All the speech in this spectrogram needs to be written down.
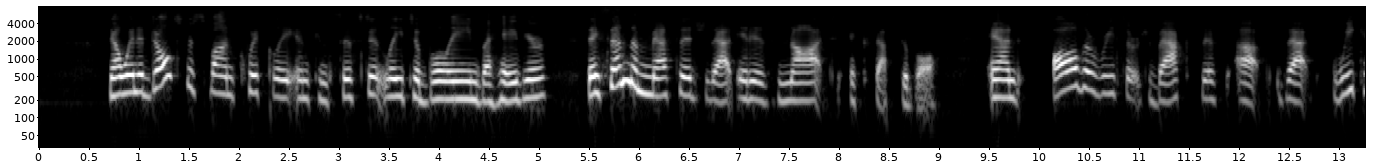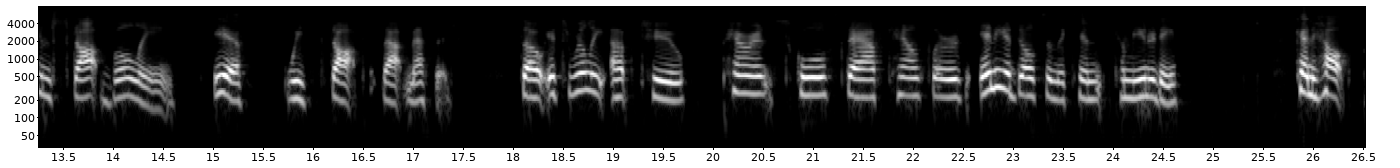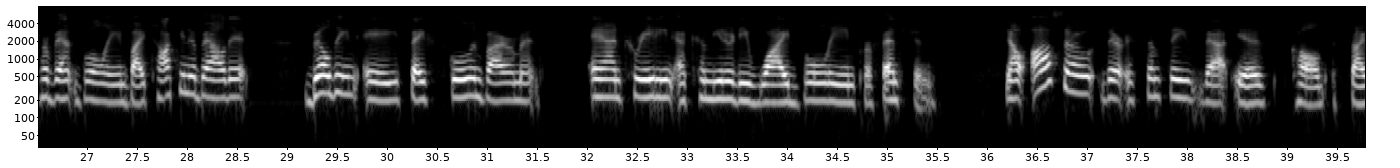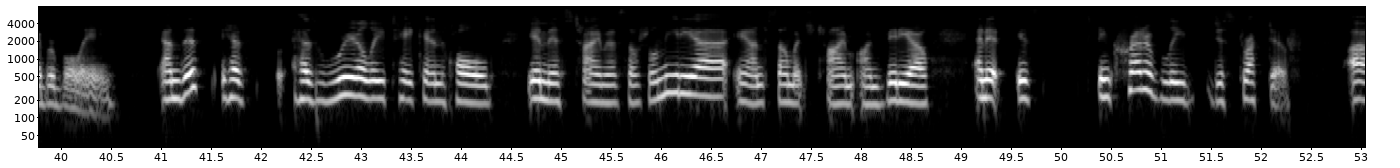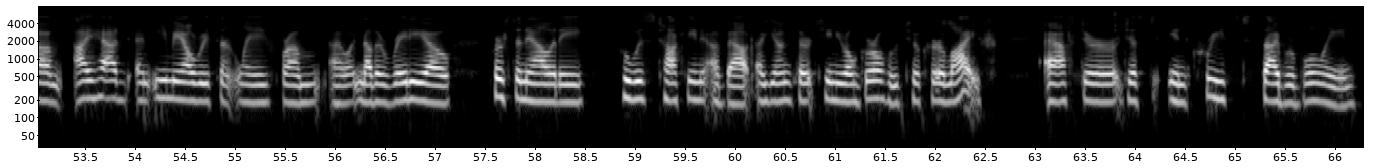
Now, when adults respond quickly and consistently to bullying behavior, they send the message that it is not acceptable. And all the research backs this up that we can stop bullying if we stop that message. So it's really up to parents, school staff, counselors, any adults in the kin- community can help prevent bullying by talking about it, building a safe school environment, and creating a community wide bullying prevention. Now, also, there is something that is called cyberbullying. And this has, has really taken hold in this time of social media and so much time on video. And it is incredibly destructive. Um, I had an email recently from uh, another radio personality who was talking about a young 13 year old girl who took her life after just increased cyberbullying.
